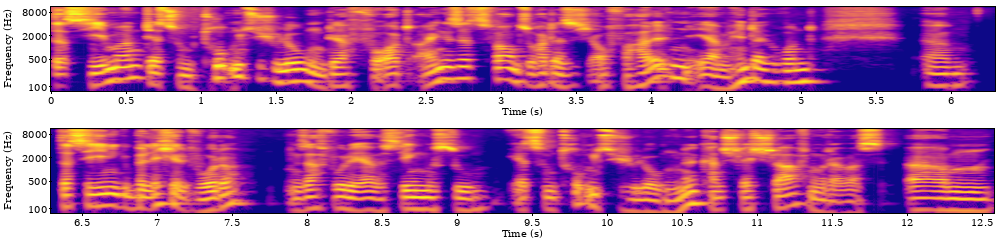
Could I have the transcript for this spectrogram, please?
dass jemand, der zum Truppenpsychologen, der vor Ort eingesetzt war, und so hat er sich auch verhalten, eher im Hintergrund, ähm, dass derjenige belächelt wurde und gesagt wurde, ja, deswegen musst du eher zum Truppenpsychologen, ne? Kannst schlecht schlafen oder was. Ähm,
